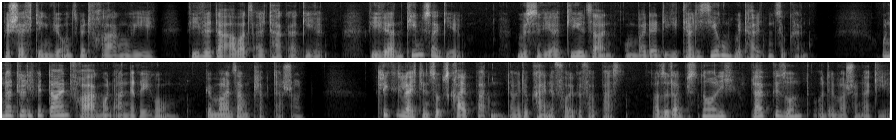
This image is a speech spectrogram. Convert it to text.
beschäftigen wir uns mit Fragen wie, wie wird der Arbeitsalltag agil? Wie werden Teams agil? Müssen wir agil sein, um bei der Digitalisierung mithalten zu können? Und natürlich mit deinen Fragen und Anregungen. Gemeinsam klappt das schon. Klicke gleich den Subscribe-Button, damit du keine Folge verpasst. Also dann bis neulich, bleib gesund und immer schon agil.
